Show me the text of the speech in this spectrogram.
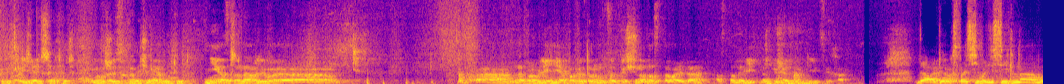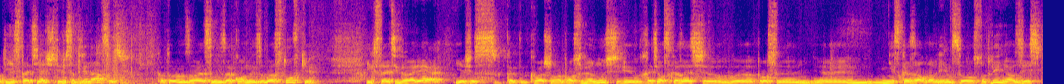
расписать. Вот. Ну, то есть, например, работают. Не останавливая а, направление, по которому запрещено доставать, да, остановить, например, другие цеха. Да, во-первых, спасибо. Действительно, вот есть статья 413, которая называется «Незаконные забастовки». И, кстати говоря, я сейчас к вашему вопросу вернусь. И хотел сказать, э, просто э, не сказал во время своего выступления. Вот здесь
